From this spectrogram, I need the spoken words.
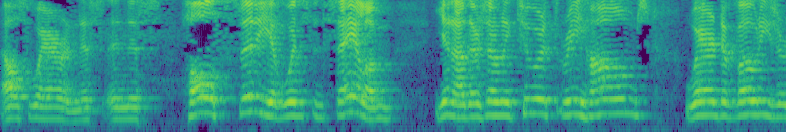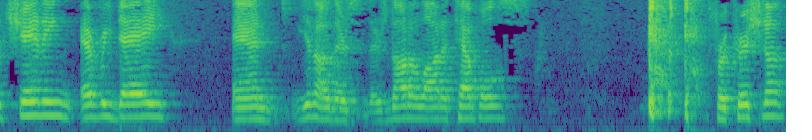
elsewhere. And this in this whole city of Winston Salem, you know, there's only two or three homes where devotees are chanting every day, and you know, there's there's not a lot of temples for Krishna,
